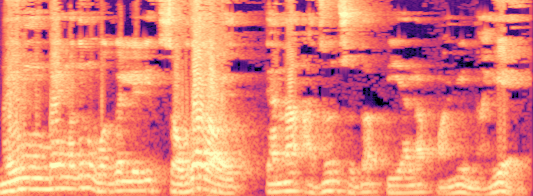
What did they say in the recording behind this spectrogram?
नवी मुंबईमधून वगळलेली चौदा गाव आहेत. त्यांना अजून सुद्धा पियाला पाणी नाही आहे.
